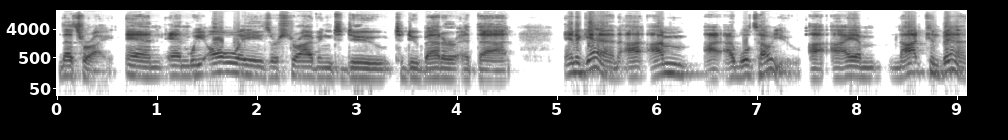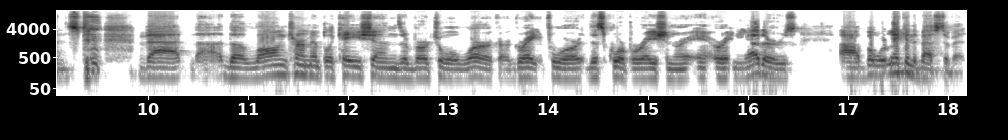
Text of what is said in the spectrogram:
That's right. And and we always are striving to do to do better at that and again, I, am I, I, will tell you, I, I am not convinced that uh, the long term implications of virtual work are great for this corporation or or any others. Uh, but we're making the best of it.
